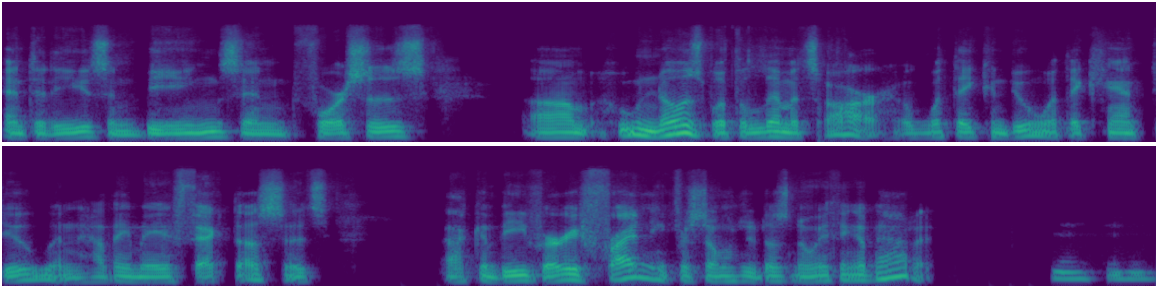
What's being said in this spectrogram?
entities and beings and forces, um, who knows what the limits are of what they can do and what they can't do and how they may affect us. And it's that can be very frightening for someone who doesn't know anything about it. mhm.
